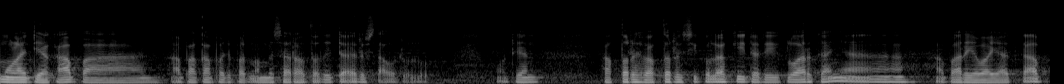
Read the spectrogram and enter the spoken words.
mulai dia kapan, apakah cepat membesar atau tidak harus tahu dulu kemudian faktor-faktor risiko lagi dari keluarganya apa riwayat KB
